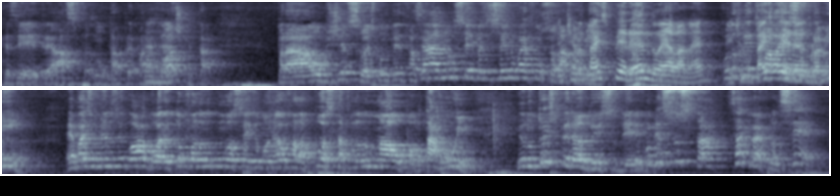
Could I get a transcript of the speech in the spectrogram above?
quer dizer, entre aspas, não está preparado, Aham. lógico que está, para objeções. Quando o cliente fala assim, ah, não sei, mas isso aí não vai A funcionar gente não tá mim. esperando ela, né? Quando a o cliente tá fala isso esperando. pra mim, é mais ou menos igual agora. Eu tô falando com vocês, o Manuel fala, pô, você tá falando mal, Paulo, tá ruim. Eu não tô esperando isso dele, eu vou me assustar. Sabe o que vai acontecer?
